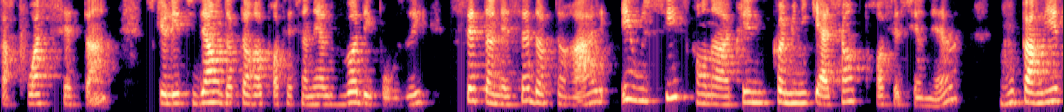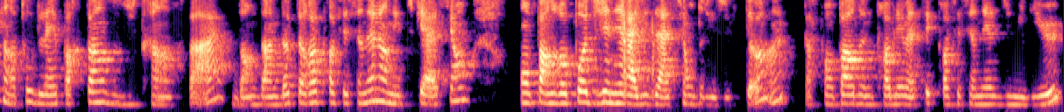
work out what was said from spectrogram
parfois sept ans, ce que l'étudiant au doctorat professionnel va déposer, c'est un essai doctoral et aussi ce qu'on a appelé une communication professionnelle. Vous parliez tantôt de l'importance du transfert. Donc, dans le doctorat professionnel en éducation, on parlera pas de généralisation de résultats, hein, parce qu'on parle d'une problématique professionnelle du milieu.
